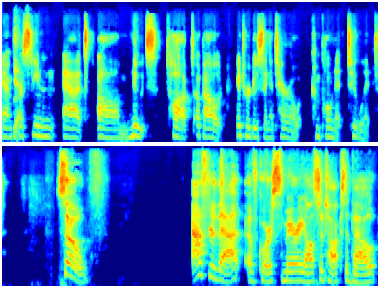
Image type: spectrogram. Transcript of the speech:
And yeah. Christine at um, Newt's talked about introducing a tarot component to it. So after that, of course, Mary also talks about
